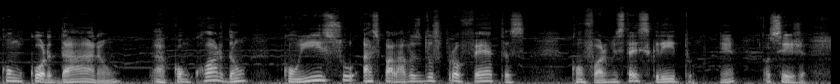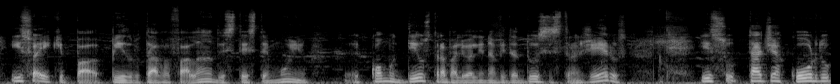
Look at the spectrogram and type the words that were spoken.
Concordaram, ah, concordam com isso as palavras dos profetas, conforme está escrito. Né? Ou seja, isso aí que Pedro estava falando, esse testemunho, como Deus trabalhou ali na vida dos estrangeiros, isso está de acordo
